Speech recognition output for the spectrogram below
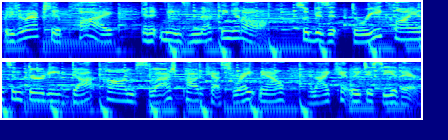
but if you don't actually apply, then it means nothing at all. So visit 3clientsin30.com slash podcast right now, and I can't wait to see you there.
